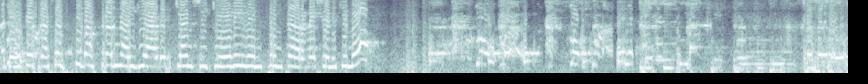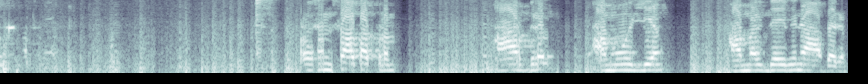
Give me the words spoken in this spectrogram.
അദ്ദേഹത്തെ പ്രശസ്തി പത്രം നൽകി ആദരിക്കാൻ ശ്രീ കെ വി വിൻസെന്റ് സാറിനെ ക്ഷണിക്കുന്നു. പ്രശംസാപത്രം. ആർദ്രം അമൂല്യം അമൽദേവിന് ആദരം.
